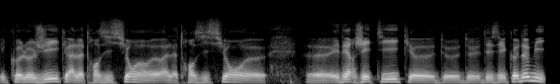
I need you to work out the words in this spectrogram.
écologique, à la transition, euh, euh, énergétique de, des économies.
